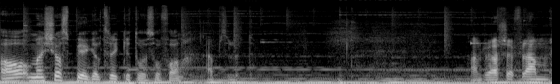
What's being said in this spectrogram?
Ja, men kör spegeltricket då i så fall. Absolut. Han rör sig fram,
